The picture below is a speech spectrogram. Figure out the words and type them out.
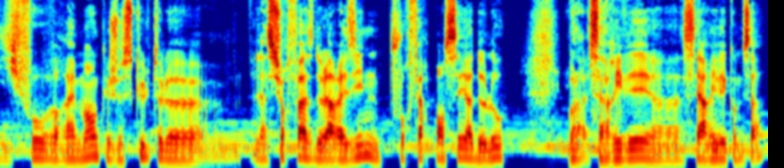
il faut vraiment que je sculpte la surface de la résine pour faire penser à de l'eau. Voilà, c'est arrivé, euh, c'est arrivé comme ça.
